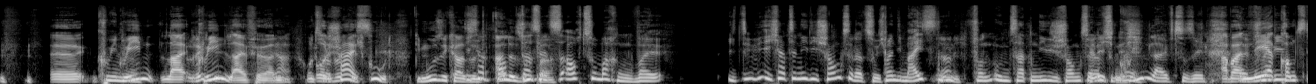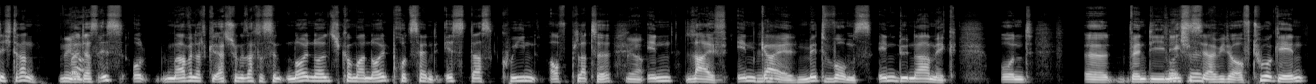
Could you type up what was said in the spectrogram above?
äh, Queen, Queen, li Queen live hören. Ja. Und zwar Scheiß. gut. Die Musiker sind ich alle Bock, super. das jetzt auch zu machen, weil ich, ich, hatte nie die Chance dazu. Ich meine, die meisten von uns hatten nie die Chance, Queen live zu sehen. Aber weil näher kommt es nicht dran. Nee. Weil das ist, und Marvin hat, hat schon gesagt, das sind 99,9 Prozent ist das Queen auf Platte ja. in live, in geil, mit Wumms, in Dynamik. Und äh, wenn die Voll nächstes schön. Jahr wieder auf Tour gehen,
